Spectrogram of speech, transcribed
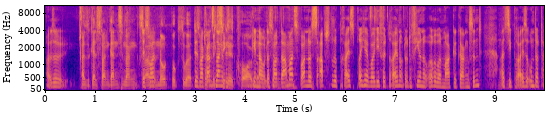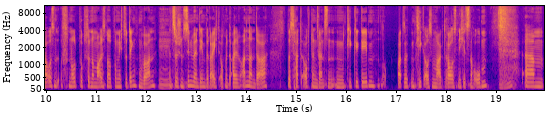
Also Also das waren ganz langsame Das Notebooks sogar das war ganz mit lange. Single Das, Core. genau, glaub das war ne? damals waren das absolute Preisbrecher, weil die für 300 oder 400 Euro über den Markt gegangen sind, als die Preise unter 1000 Notebooks für ein normales Notebook nicht zu denken waren. Mhm. Inzwischen sind wir in dem Bereich auch mit allem anderen da. Das hat auch dem Ganzen einen Kick gegeben, also einen Kick aus dem Markt raus, nicht jetzt nach oben. Mhm. Ähm,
